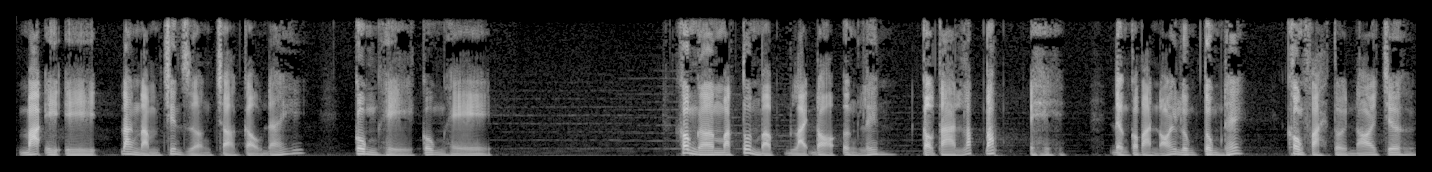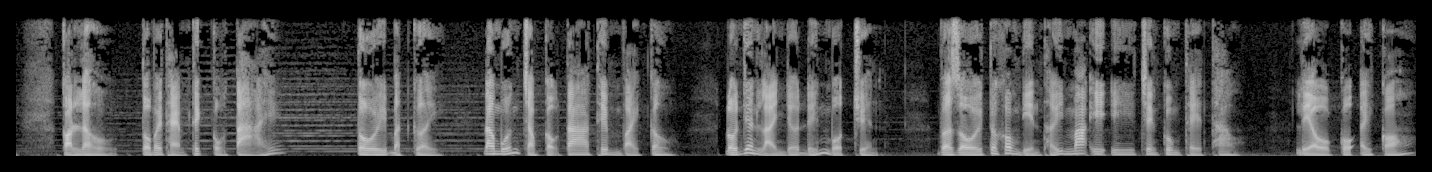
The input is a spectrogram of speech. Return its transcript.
Mã y y đang nằm trên giường chờ cậu đấy. Cung hề cung hề Không ngờ mặt tôn mập lại đỏ ửng lên. Cậu ta lắp bắp. Ê, Đừng có bà nói lung tung thế. Không phải tôi nói chứ. Còn lâu tôi mới thèm thích cô ta ấy. Tôi bật cười. Đang muốn chọc cậu ta thêm vài câu. Đột nhiên lại nhớ đến một chuyện. Vừa rồi tôi không nhìn thấy Mã Y Y trên cung thể thao. Liệu cô ấy có?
